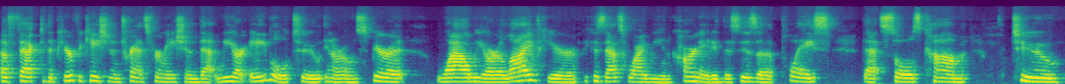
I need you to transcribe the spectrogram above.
affect the purification and transformation that we are able to in our own spirit while we are alive here because that's why we incarnated. This is a place that souls come to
